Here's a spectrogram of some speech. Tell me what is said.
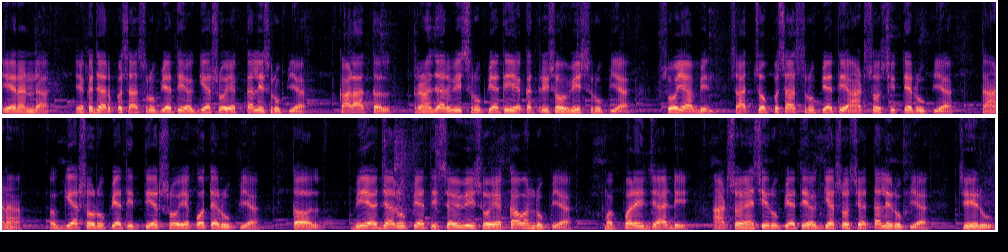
એરંડા એક હજાર પચાસ રૂપિયાથી અગિયારસો એકતાલીસ રૂપિયા. કાળા તલ ત્રણ હજાર વીસ રૂપિયાથી એકત્રીસો વીસ રૂપિયા. સોયાબીન સાતસો પચાસ રૂપિયાથી આઠસો સિત્તેર રૂપિયા. ધાણા અગિયારસો રૂપિયાથી તેરસો એકોતેર રૂપિયા. તલ બે હજાર રૂપિયાથી છવ્વીસો એકાવન રૂપિયા. મગફળી જાડી આઠસો એંશી રૂપિયાથી અગિયારસો છેતાલીસ રૂપિયા. જીરું,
